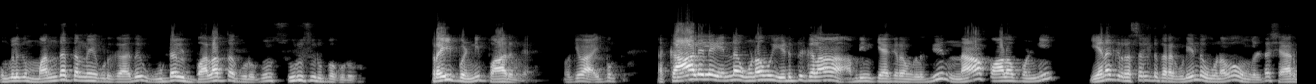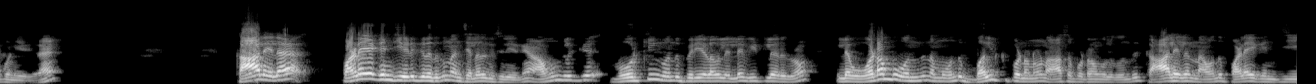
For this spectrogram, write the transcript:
உங்களுக்கு மந்தத்தன்மையை கொடுக்காது உடல் பலத்தை கொடுக்கும் சுறுசுறுப்பை கொடுக்கும். ட்ரை பண்ணி பாருங்க. ஓகேவா இப்போ நான் காலையில் என்ன உணவு எடுத்துக்கலாம் அப்படின்னு கேட்குறவங்களுக்கு நான் ஃபாலோ பண்ணி எனக்கு ரிசல்ட் தரக்கூடிய இந்த உணவை உங்கள்கிட்ட ஷேர் பண்ணியிருக்கிறேன். காலையில பழைய கஞ்சி எடுக்கிறதுக்கும் நான் சிலருக்கு சொல்லியிருக்கேன். அவங்களுக்கு ஒர்க்கிங் வந்து பெரிய அளவில் இல்லை வீட்டில் இருக்கிறோம். இல்லை உடம்பு வந்து நம்ம வந்து பல்க் பண்ணணும்னு ஆசைப்படுறவங்களுக்கு வந்து காலையில் நான் வந்து பழைய கஞ்சி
